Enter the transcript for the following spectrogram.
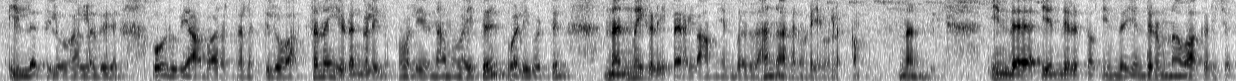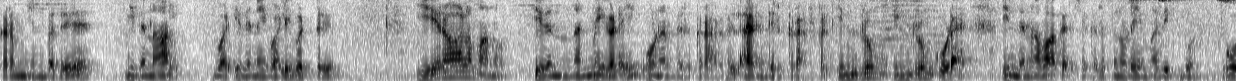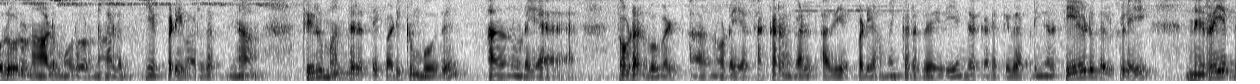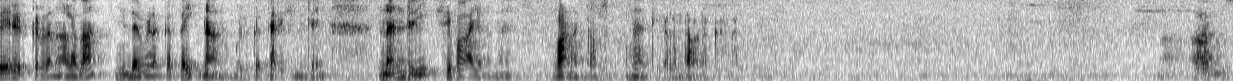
இல்லத்திலோ அல்லது ஒரு வியாபார ஸ்தலத்திலோ அத்தனை இடங்களிலும் வழி நாம் வைத்து வழிபட்டு நன்மைகளை பெறலாம் என்பதுதான் அதனுடைய விளக்கம். நன்றி. இந்த எந்திரத்தம் இந்த எந்திரம் நவாகரி சக்கரம் என்பது இதனால் வ இதனை வழிபட்டு ஏராளமானோர் இதன் நன்மைகளை உணர்ந்திருக்கிறார்கள் அறிந்திருக்கிறார்கள். இன்றும் இன்றும் கூட இந்த நவாகரி சக்கரத்தினுடைய மதிப்பு ஒரு ஒரு நாளும் ஒரு ஒரு நாளும் எப்படி வருது அப்படின்னா திருமந்திரத்தை படிக்கும்போது அதனுடைய தொடர்புகள் அதனுடைய சக்கரங்கள் அது எப்படி அமைக்கிறது இது எங்கே கிடைக்குது அப்படிங்கிற தேடுதல்களில் நிறைய பேர் இருக்கிறதுனால தான் இந்த விளக்கத்தை நான் உங்களுக்கு தருகின்றேன். நன்றி சிவாய நம. வணக்கம். நன்றி கலந்த வணக்கம். items.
